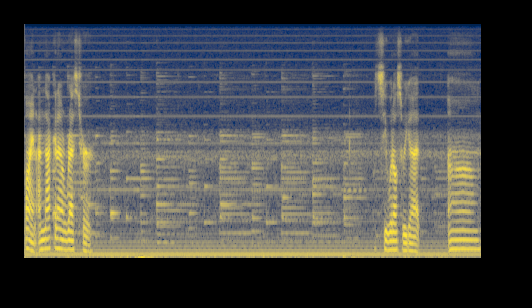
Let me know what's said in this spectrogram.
Fine, I'm not gonna arrest her. Let's see, what else we got? Um...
